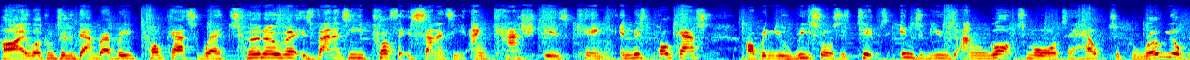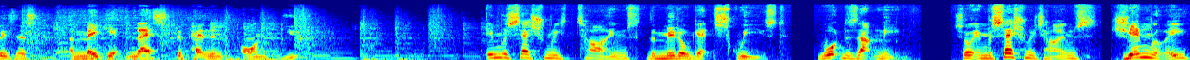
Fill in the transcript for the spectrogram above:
Hi, welcome to the Dan Bradbury podcast where turnover is vanity, profit is sanity, and cash is king. In this podcast, I'll bring you resources, tips, interviews, and lots more to help to grow your business and make it less dependent on you. In recessionary times, the middle gets squeezed. What does that mean? So, in recessionary times, generally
